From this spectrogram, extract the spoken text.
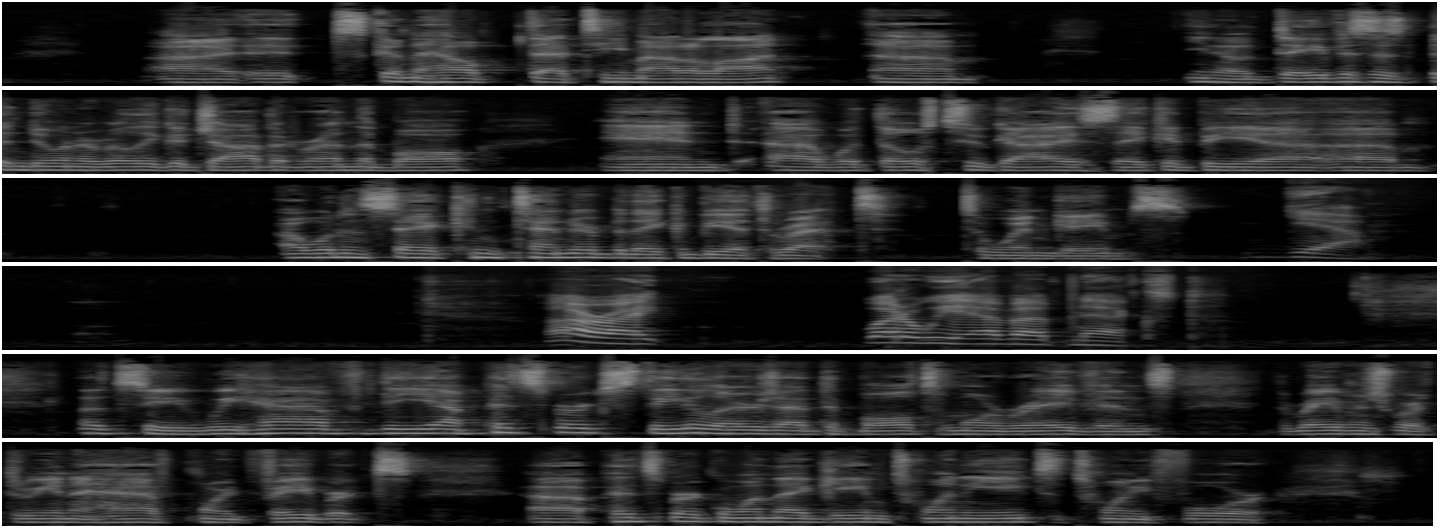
uh, it's going to help that team out a lot. Um, you know, Davis has been doing a really good job at running the ball, and uh, with those two guys, they could be a, a, I wouldn't say a contender, but they could be a threat to win games. Yeah. All right. What do we have up next? Let's see. We have the uh, Pittsburgh Steelers at the Baltimore Ravens. The Ravens were three and a half point favorites. Uh, Pittsburgh won that game 28 to 24.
